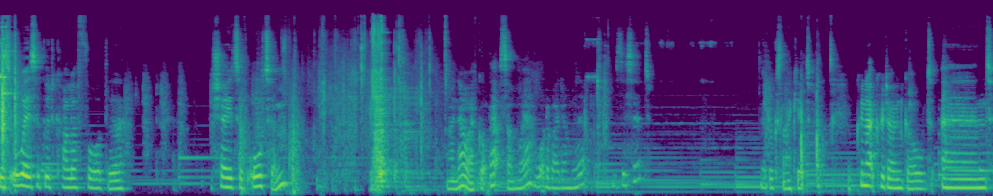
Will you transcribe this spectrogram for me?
is always a good colour for the shades of autumn. I know I've got that somewhere. What have I done with it? Is this it? It looks like it. Quinacridone gold and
